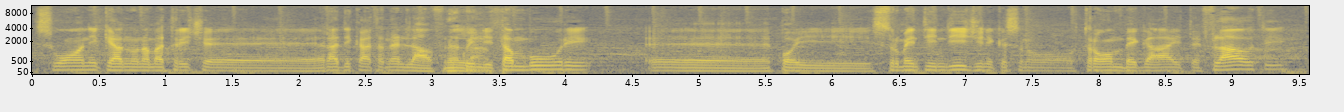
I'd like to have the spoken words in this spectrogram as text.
suoni che hanno una matrice radicata nell'Afro, Nell'Afro. quindi tamburi, eh, poi strumenti indigeni che sono trombe, gaite, flauti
